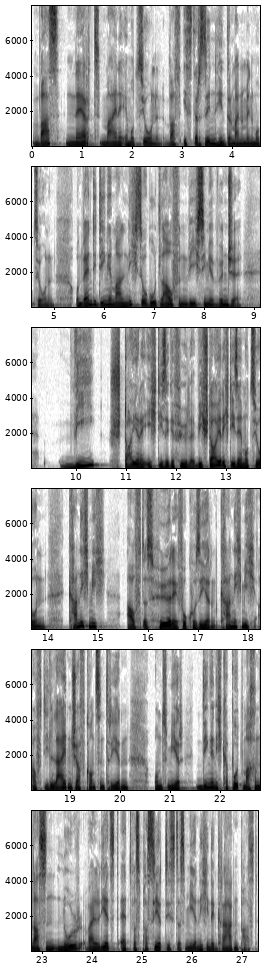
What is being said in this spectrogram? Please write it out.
was nährt meine Emotionen? Was ist der Sinn hinter meinen Emotionen? Und wenn die Dinge mal nicht so gut laufen, wie ich sie mir wünsche, wie steuere ich diese Gefühle? Wie steuere ich diese Emotionen? Kann ich mich auf das Höhere fokussieren? Kann ich mich auf die Leidenschaft konzentrieren und mir Dinge nicht kaputt machen lassen, nur weil jetzt etwas passiert ist, das mir nicht in den Kragen passt?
